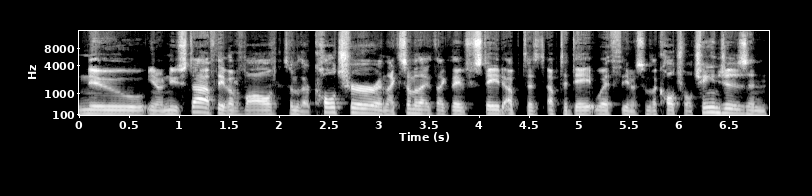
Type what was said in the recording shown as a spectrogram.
new, you know, new stuff. They've evolved some of their culture and like some of that, like they've stayed up to up to date with, you know, some of the cultural changes. And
